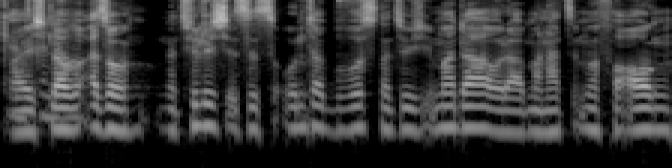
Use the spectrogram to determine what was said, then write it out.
Ganz Weil ich genau. glaube, also natürlich ist es unterbewusst natürlich immer da oder man hat es immer vor Augen.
